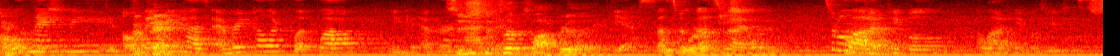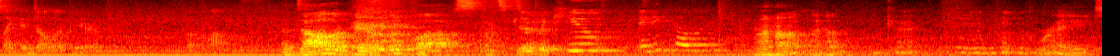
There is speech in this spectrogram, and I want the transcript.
Old up with this. Navy. Old Okay. Navy has every color flip flop you could ever. So just a flip flop, really. Yes, that's what that's what I, that's what a lot of people a lot of people do. It's just like a dollar pair of flip flops. A dollar pair of flip flops. That's Super good. cute, any color. Uh huh. Uh huh. Okay. Great.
